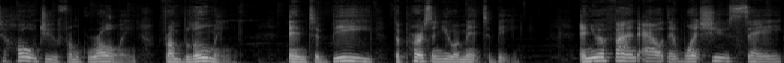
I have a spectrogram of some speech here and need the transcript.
to hold you from growing, from blooming, and to be the person you are meant to be. And you'll find out that once you say,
